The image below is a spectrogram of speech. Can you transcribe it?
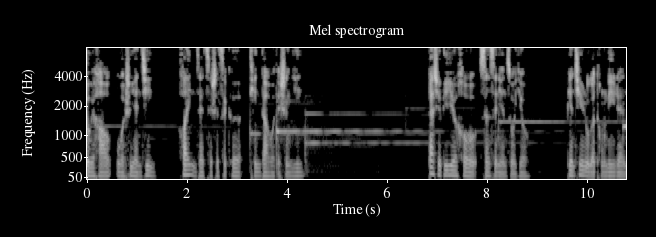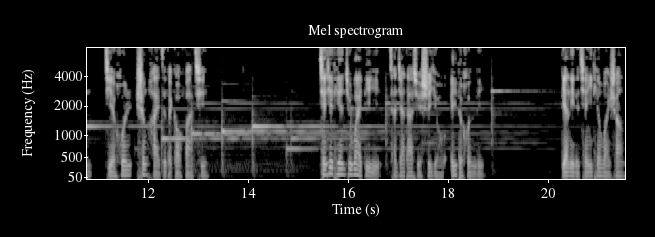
各位好，我是远近，欢迎你在此时此刻听到我的声音。大学毕业后三四年左右，便进入了同龄人结婚生孩子的高发期。前些天去外地参加大学室友 A 的婚礼，典礼的前一天晚上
